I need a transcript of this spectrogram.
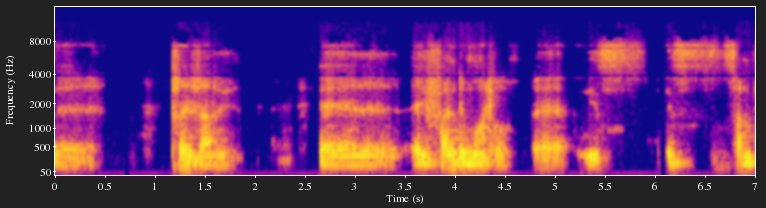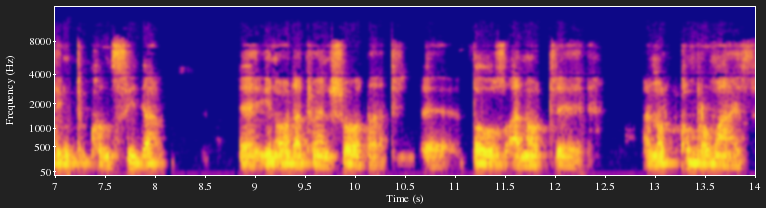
uh, Treasury. Uh, a funding model uh, is, is something to consider uh, in order to ensure that uh, those are not, are not compromised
